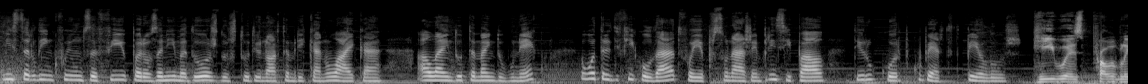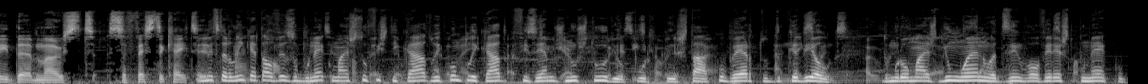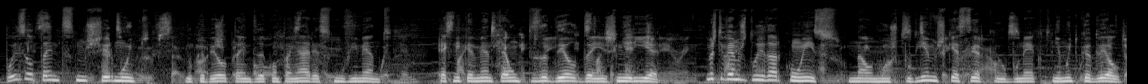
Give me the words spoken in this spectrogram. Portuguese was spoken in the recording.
Mr. Link foi um desafio para os animadores do estúdio norte-americano Laika. Além do tamanho do boneco, a outra dificuldade foi a personagem principal ter o corpo coberto de pelos. O Mr. Link é talvez o boneco mais sofisticado e complicado que fizemos no estúdio, porque está coberto de cabelo. Demorou mais de um ano a desenvolver este boneco, pois ele tem de se mexer muito e o cabelo tem de acompanhar esse movimento. Tecnicamente é um pesadelo da engenharia. Mas tivemos de lidar com isso. Não nos podíamos esquecer que o boneco tinha muito cabelo.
